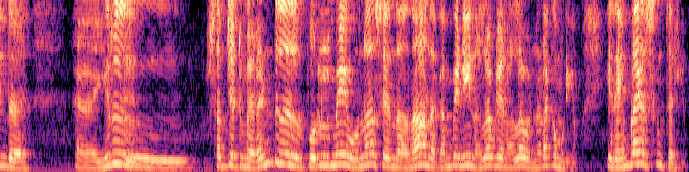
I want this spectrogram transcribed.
இந்த இரு சப்ஜெக்ட்டுமே ரெண்டு பொருளுமே ஒன்றா சேர்ந்தால் தான் அந்த கம்பெனி நல்லபடியாக நல்லா நடக்க முடியும். இது எம்ப்ளாயர்ஸுக்கும் தெரியும்.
